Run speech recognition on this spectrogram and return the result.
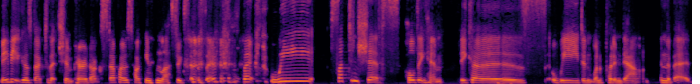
Maybe it goes back to that chimp paradox stuff I was talking in last week's episode. but we slept in shifts holding him because we didn't want to put him down in the bed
